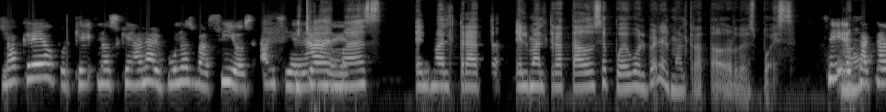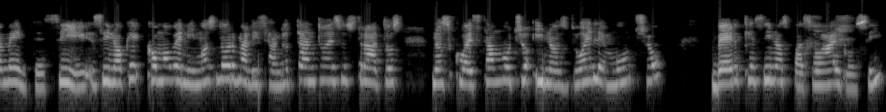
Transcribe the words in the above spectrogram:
no creo porque nos quedan algunos vacíos, ansiedades. Y que además el, maltrata, el maltratado se puede volver el maltratador después. Sí, exactamente, sí, sino que como venimos normalizando tanto esos tratos, nos cuesta mucho y nos duele mucho ver que sí nos pasó algo, ¿sí?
